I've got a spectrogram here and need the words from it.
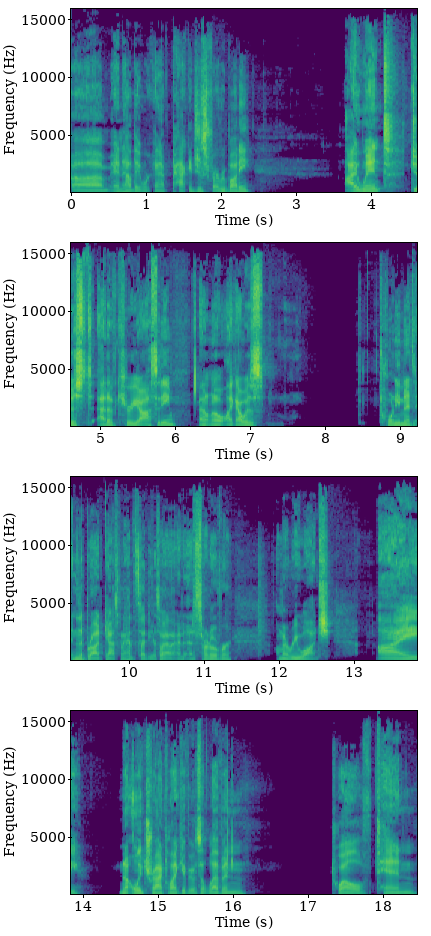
um, and how they were going to have packages for everybody. I went just out of curiosity. I don't know, like I was 20 minutes into the broadcast when I had this idea, so I had to start over on my rewatch. I not only tracked like if it was 11, 12, 10,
